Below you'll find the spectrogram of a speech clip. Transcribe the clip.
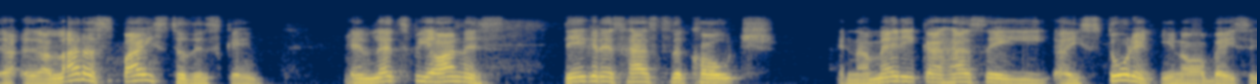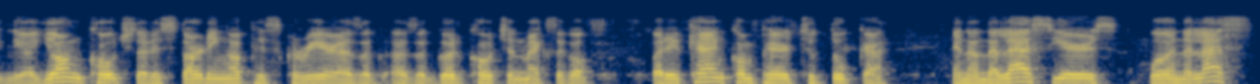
a, a lot of spice to this game. And let's be honest, Tigres has the coach, and America has a, a student, you know, basically a young coach that is starting up his career as a as a good coach in Mexico, but it can't compare to Tuca. And in the last years, well, in the last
